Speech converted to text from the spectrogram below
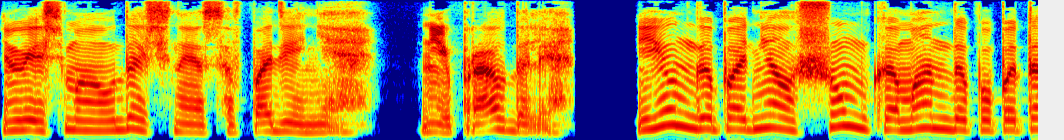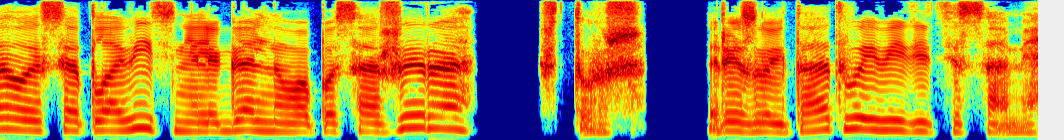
Весьма удачное совпадение, не правда ли? Юнга поднял шум, команда попыталась отловить нелегального пассажира. Что ж, результат вы видите сами.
